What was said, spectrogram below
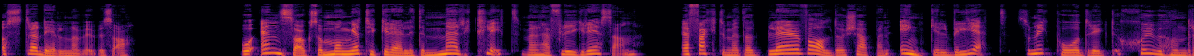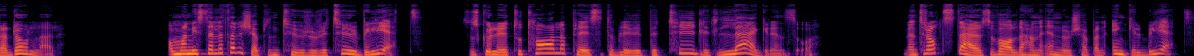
östra delen av USA. Och en sak som många tycker är lite märkligt med den här flygresan är faktumet att Blair valde att köpa en enkelbiljett som gick på drygt 700 dollar. Om han istället hade köpt en tur och returbiljett så skulle det totala priset ha blivit betydligt lägre än så. Men trots det här så valde han ändå att köpa en enkelbiljett.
